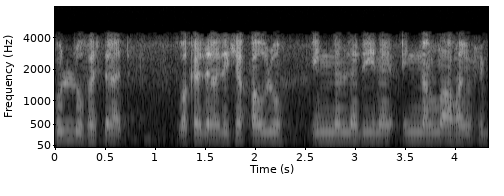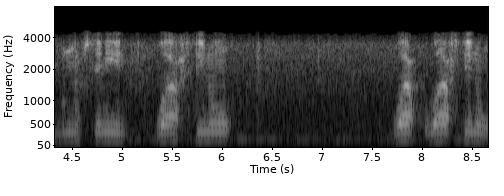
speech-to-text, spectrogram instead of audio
كل فساد. وكذلك قوله إن الذين إن الله يحب المحسنين وأحسنوا وأحسنوا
